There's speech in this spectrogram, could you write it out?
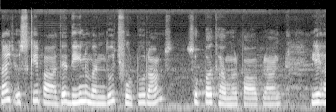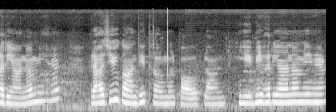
गाइज़ उसके बाद है Deen Bandhu Chhotu Ram super thermal power plant ये हरियाणा में है। Rajiv Gandhi thermal power plant ये भी हरियाणा में है।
